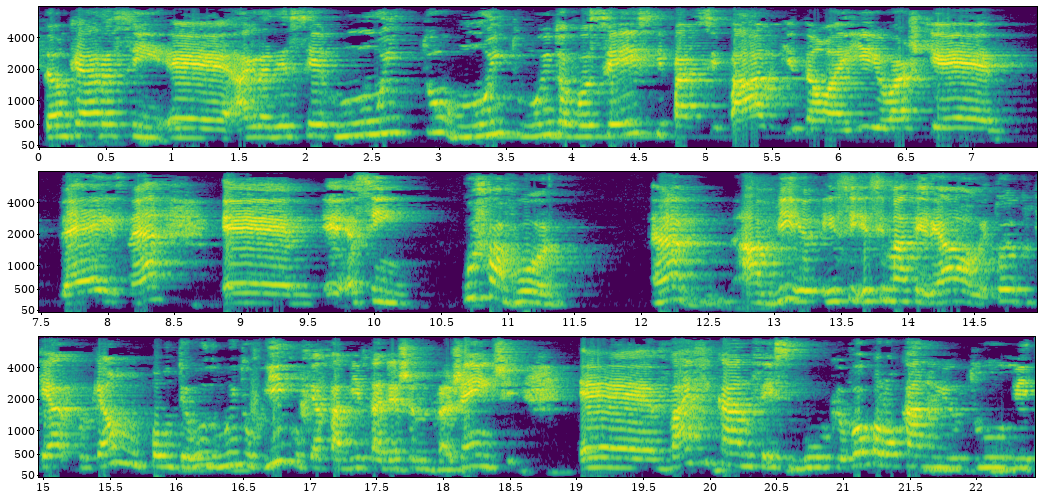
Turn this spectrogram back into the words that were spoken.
Então, quero, assim, é, agradecer muito, muito, muito a vocês que participaram, que estão aí, eu acho que é 10, né? É, é, assim, por favor, é, esse, esse material, porque é, porque é um conteúdo muito rico que a Fabi está deixando para gente, é, vai ficar no Facebook, eu vou colocar no YouTube,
